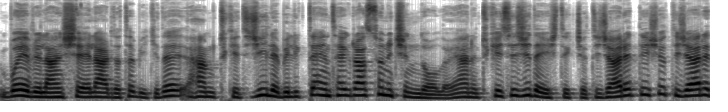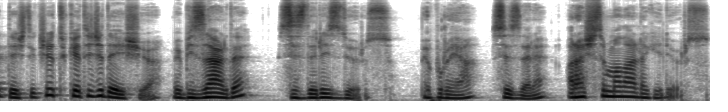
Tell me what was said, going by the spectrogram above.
Bu evrilen şeyler de tabii ki de hem tüketiciyle birlikte entegrasyon içinde oluyor. Yani tüketici değiştikçe ticaret değişiyor, ticaret değiştikçe tüketici değişiyor. Ve bizler de sizleri izliyoruz. Ve buraya sizlere araştırmalarla geliyoruz.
